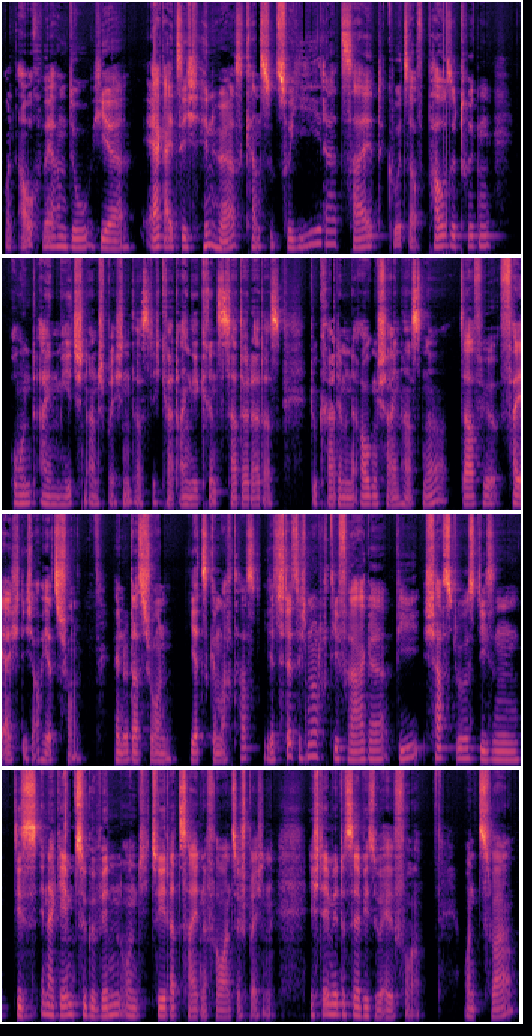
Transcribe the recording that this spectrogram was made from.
Und auch während du hier ehrgeizig hinhörst, kannst du zu jeder Zeit kurz auf Pause drücken, und ein Mädchen ansprechen, das dich gerade angegrinst hat oder das du gerade im Augenschein hast, ne? Dafür feiere ich dich auch jetzt schon, wenn du das schon jetzt gemacht hast. Jetzt stellt sich nur noch die Frage, wie schaffst du es, diesen, dieses Inner Game zu gewinnen und zu jeder Zeit eine Frau anzusprechen? Ich stelle mir das sehr visuell vor. Und zwar,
